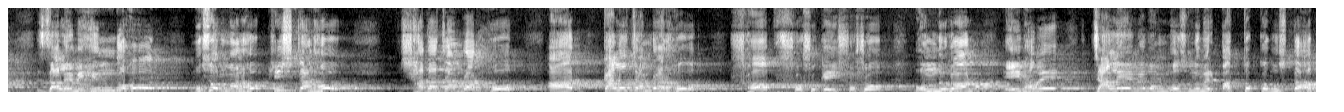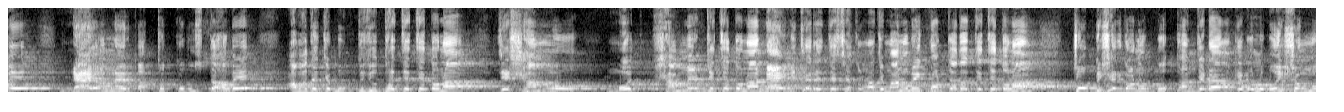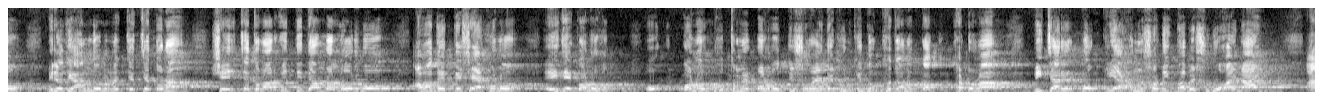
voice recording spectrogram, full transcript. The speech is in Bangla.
জালেম হিন্দু হোক, মুসলমান হোক, খ্রিস্টান হোক, সাদা চামড়ার হোক আর কালো চামড়ার হোক, সব শোষকেই শোষক। বন্ধুগণ, এইভাবে জালেম এবং মজলুমের পার্থক্য বুঝতে হবে, ন্যায় অন্যায়ের পার্থক্য বুঝতে হবে। আমাদের যে মুক্তিযুদ্ধের যে চেতনা, যে সাম্য সাম্যের যে চেতনা, ন্যায় বিচারের যে চেতনা, যে মানবিক মর্যাদার যে চেতনা চব্বিশের গণ অভ্যুত্থান যেটা আমাকে বলল বৈষম্য বিরোধী আন্দোলনের যে চেতনা, সেই চেতনার ভিত্তিতে আমরা লড়বো। আমাদের দেশে এখনও এই যে গণ ও গণ অভ্যুত্থানের পরবর্তী সময়ে দেখুন কি দুঃখজনক ঘটনা, বিচারের প্রক্রিয়া এখনও সঠিকভাবে শুরু হয় নাই।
